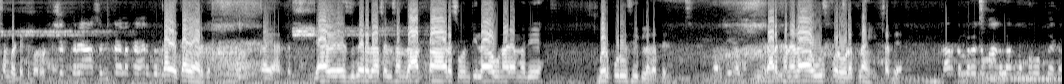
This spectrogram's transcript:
शंभर टक्के परवडतो शेतकऱ्यांना असं विकायला काय हरकत काय काय हरकत नाही. काय हरकत नाही. ज्या वेळेस गरज असेल समजा आता रसवंतीला उन्हाळ्यामध्ये भरपूर ऊस विकला जाते कारखान्याला ऊस परवडत नाही सध्या. कारखानदाराच्या मागे लागणं परवडतंय का?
